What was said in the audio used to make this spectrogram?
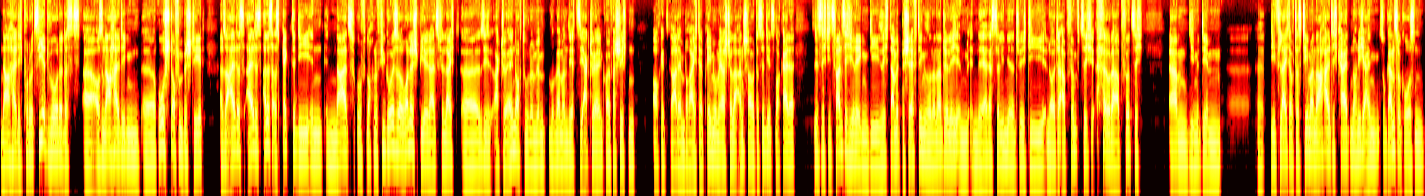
nachhaltig produziert wurde, dass es äh, aus nachhaltigen äh, Rohstoffen besteht. Also all das, all das, alles Aspekte, die in, in naher Zukunft noch eine viel größere Rolle spielen, als vielleicht äh, sie aktuell noch tun. Und wenn, wenn man jetzt die aktuellen Käuferschichten auch jetzt gerade im Bereich der Premium-Hersteller anschaut, das sind jetzt noch keine jetzt nicht die 20-Jährigen, die sich damit beschäftigen, sondern natürlich in, in erster Linie natürlich die Leute ab 50 oder ab 40, ähm, die mit dem, äh, die vielleicht auf das Thema Nachhaltigkeit noch nicht einen so ganz so großen,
